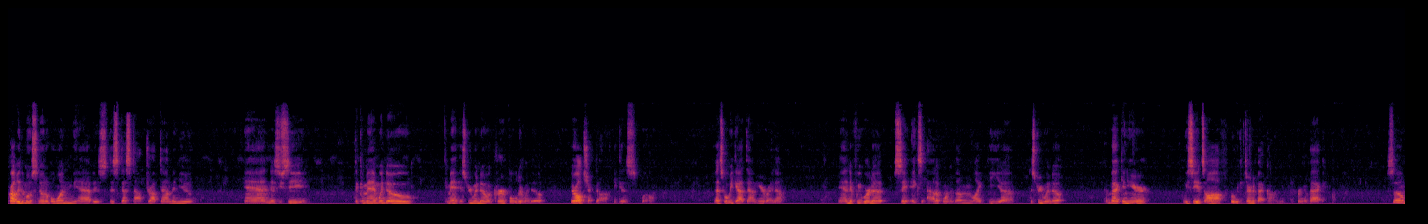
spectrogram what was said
probably the most notable one we have is this desktop drop-down menu. And as you see, the command window, command history window, and current folder window, they're all checked off because, well, that's what we got down here right now. And if we were to, say, exit out of one of them, like the uh, history window, come back in here, we see it's off, but we can turn it back on, bring it back. So,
